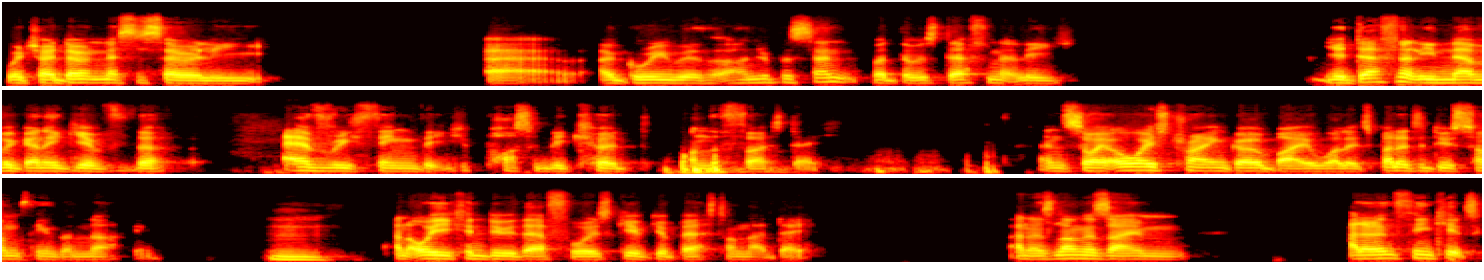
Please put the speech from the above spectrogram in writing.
which I don't necessarily uh, agree with 100%, but there was definitely you're definitely never going to give the everything that you possibly could on the first day. And so I always try and go by, well, it's better to do something than nothing. Mm. And all you can do, therefore, is give your best on that day. And as long as I'm, I don't think it's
